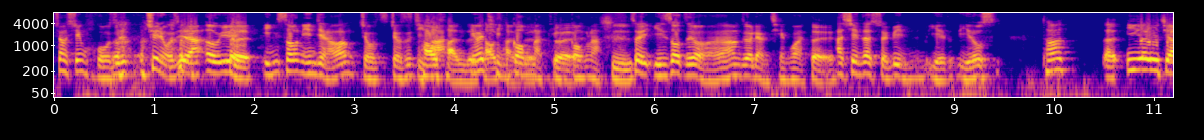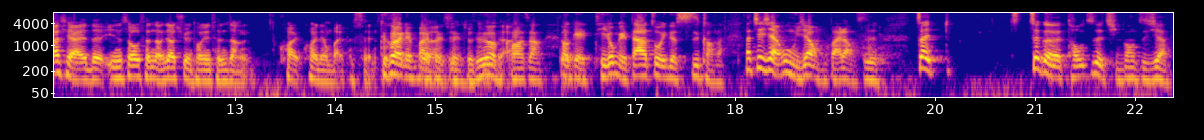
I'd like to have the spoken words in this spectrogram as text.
像鲜活果汁，去年我记得二月营收年减好像九九十几趴，因为停工了，停工了，是，所以营收只有好像只有两千万。对，他现在随便也也都是，他呃一二月加起来的营收成长较去年同年成长快快两百 percent，快两百 percent，就是很夸张。OK，提供给大家做一个思考了。那接下来问一下我们白老师，在这个投资的情况之下，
